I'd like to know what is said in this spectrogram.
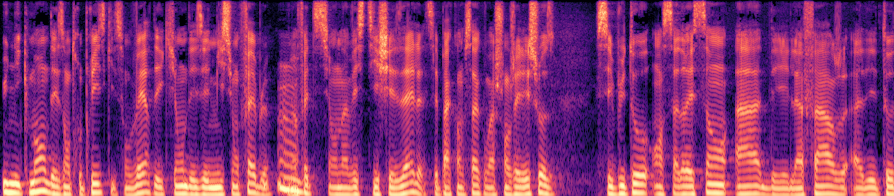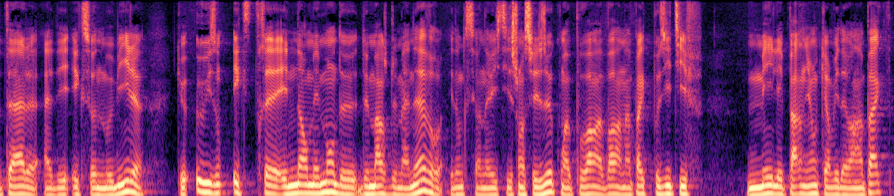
uniquement des entreprises qui sont vertes et qui ont des émissions faibles. Mais en fait, si on investit chez elles, c'est pas comme ça qu'on va changer les choses. C'est plutôt en s'adressant à des Lafarge, à des Total, à des ExxonMobil, que eux, ils ont extrait énormément de, de marge de manœuvre. Et donc, c'est en investissant chez eux qu'on va pouvoir avoir un impact positif. Mais l'épargnant qui a envie d'avoir un impact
